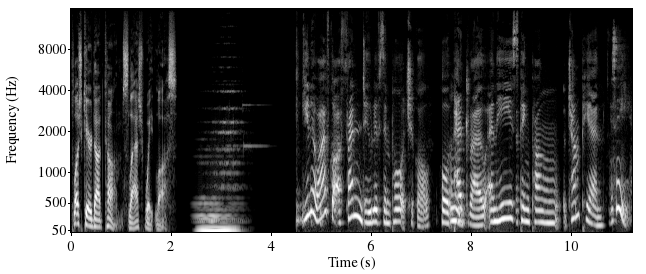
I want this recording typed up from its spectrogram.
plushcare.com slash weight loss. You know, I've got a friend who lives in Portugal called mm. Pedro, and he's a ping pong champion. Is he?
